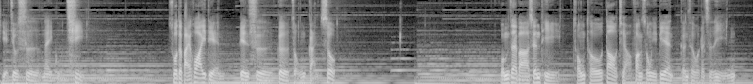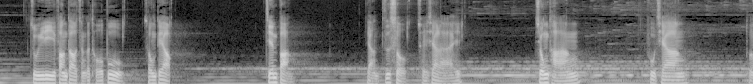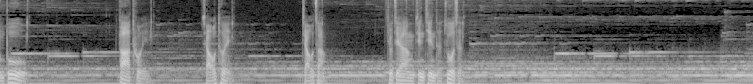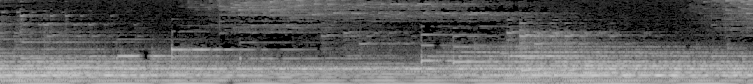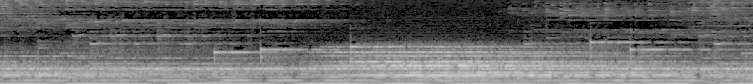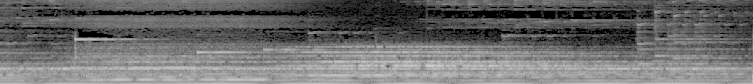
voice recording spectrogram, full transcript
也就是那股气。说的白话一点，便是各种感受。我们再把身体。从头到脚放松一遍，跟着我的指引，注意力放到整个头部松掉，肩膀，两只手垂下来，胸膛、腹腔、臀部、大腿、小腿、脚掌，就这样静静的坐着。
